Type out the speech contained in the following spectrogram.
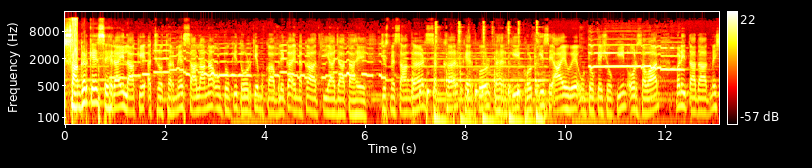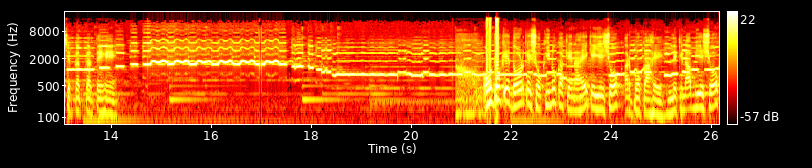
सांगड़ के सहरा इलाके अचरोथर में सालाना ऊँटों की दौड़ के मुकाबले का इनका किया जाता है, जिसमें सांगड़ सखर, खैरपुर टहरकी घोटकी से आए हुए ऊँटों के शौकीन और सवार बड़ी तादाद में शिरकत करते हैं। ऊँटों के दौड़ के शौकीनों का कहना है कि ये शौक अरबों का है। लेकिन अब ये शौक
